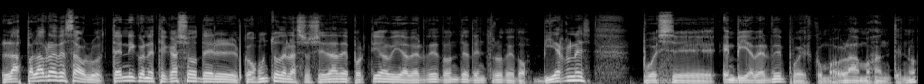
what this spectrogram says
Las palabras de Saulo, técnico en este caso del conjunto de la Sociedad Deportiva Villaverde, donde dentro de dos viernes, pues eh, en Villaverde, pues como hablábamos antes, ¿no?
